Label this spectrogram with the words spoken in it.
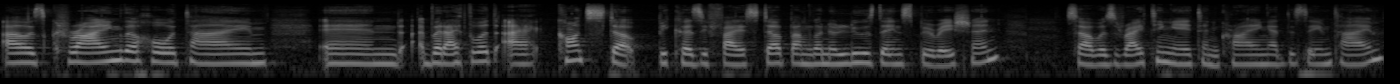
I was crying the whole time and but I thought I can't stop because if I stop, I'm going to lose the inspiration. So I was writing it and crying at the same time.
